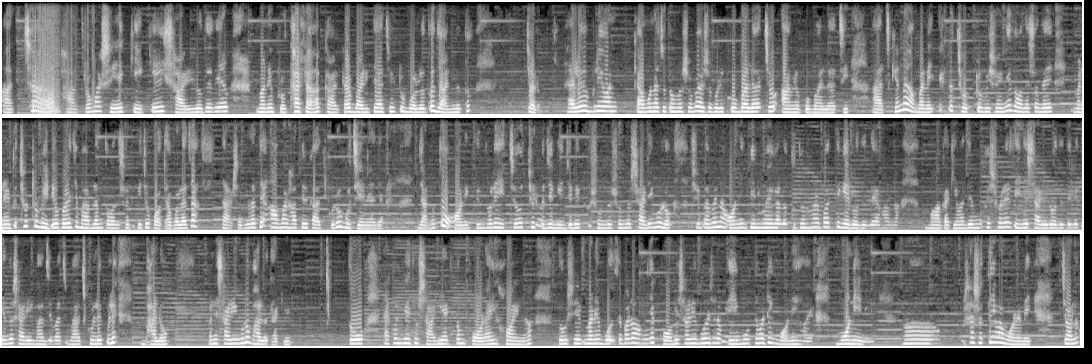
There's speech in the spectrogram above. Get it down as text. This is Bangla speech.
আচ্ছা ভাদ্র মাসে কে কে শাড়ি রোদে দেওয়ার মানে প্রথাটা, কার কার বাড়িতে আছে একটু বলো তো, জানিও তো। চলো। হ্যালো এভরিওয়ান কেমন আছো তোমরা সবাই? আশা করি খুব ভালো আছো, আমিও খুব ভালো আছি। আজকে না মানে একটা ছোট্ট বিষয় নিয়ে তোমাদের সাথে মানে একটা ছোট্ট ভিডিও করেছি, ভাবলাম তোমাদের সাথে কিছু কথা বলা যাক। তার সাথে সাথে আমার হাতের কাজগুলো গুছিয়ে নেওয়া যায় জানো তো, অনেকদিন ধরে ইচ্ছে হচ্ছিল যে নিজের একটু সুন্দর সুন্দর শাড়িগুলো, সেভাবে না অনেক দিন হয়ে গেল, তুতুন হওয়ার পর থেকে রোদে দেওয়া হয় না। মা কাকিমাদের মুখে শুনেছি যে শাড়ি রোদে দিলে কিন্তু শাড়ির ভাঁজে ভাজ, ভাঁজ খুলে খুলে ভালো মানে শাড়িগুলো ভালো থাকে। তো এখন যেহেতু শাড়ি একদম পরাই হয় না, তো সে মানে বলতে পারো আমি যে কবে শাড়ি পরেছিলাম, এই মুহূর্তে আমার ঠিক মনে হয়, মনে নেই। সত্যিই আমার মনে নেই। চলো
